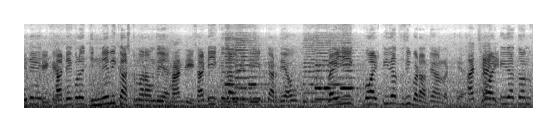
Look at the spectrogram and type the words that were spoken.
ਇਹਦੇ। ਸਾਡੇ ਕੋਲੇ ਜਿੰਨੇ ਵੀ ਕਸਟਮਰ ਆਉਂਦੇ ਆ। ਸਾਡੀ ਇੱਕ ਗੱਲ ਦੀ ਤਾਰੀਫ ਕਰਦੇ ਆ ਉਹ ਬਾਈ ਜੀ ਕੁਆਲਿਟੀ ਦਾ ਤੁਸੀਂ ਬੜਾ ਧਿਆਨ ਰੱਖਿਆ। ਕੁਆਲਿਟੀ ਦਾ ਤੁਹਾਨੂੰ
